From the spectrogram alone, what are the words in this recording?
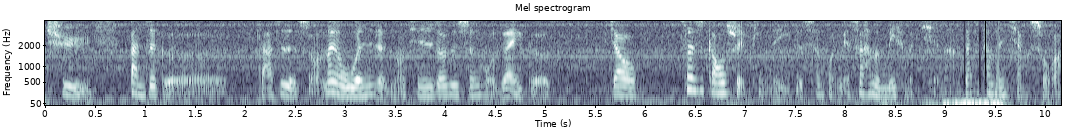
去办这个杂志的时候，那个文人哦，其实都是生活在一个。比较算是高水平的一个生活里面，虽然他们没什么钱啊，但是他们很享受啊。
